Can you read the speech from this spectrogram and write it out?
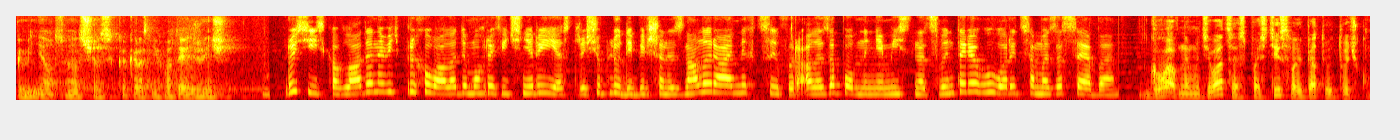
поменялась. У нас сейчас как раз не хватает женщин. Російська влада навіть приховала демографічні реєстри, щоб люди більше не знали реальних цифр, але заповнення місць на цвинтарях говорить саме за себе. главная мотивация спасти свою пятую точку.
